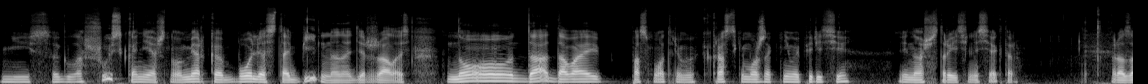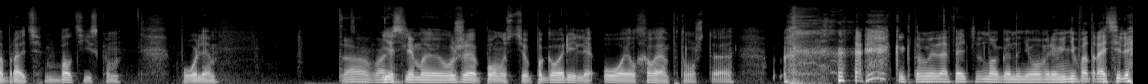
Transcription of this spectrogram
Не соглашусь, конечно. У Мерка более стабильно она держалась. Но да, давай посмотрим. Как раз-таки можно к ним и перейти. И наш строительный сектор разобрать в Балтийском поле. Давай. Если мы уже полностью поговорили о ЛХВ, потому что как-то мы опять много на него времени потратили.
